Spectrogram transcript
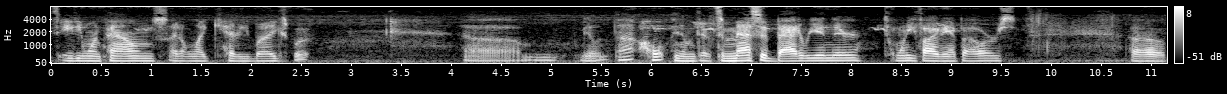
It's 81 pounds. I don't like heavy bikes, but um, you know, not whole, you know, it's a massive battery in there, 25 amp hours. Uh,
